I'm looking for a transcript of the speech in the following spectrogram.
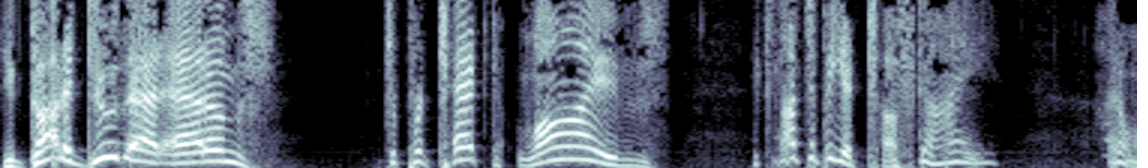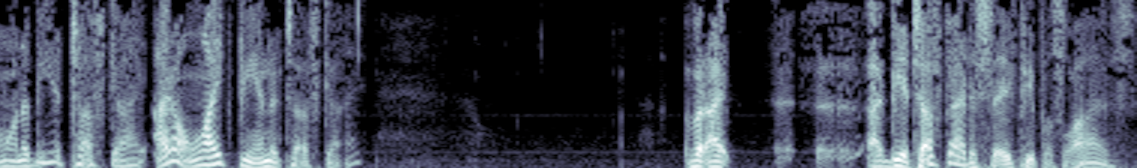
You got to do that, Adams to protect lives. It's not to be a tough guy. I don't want to be a tough guy. I don't like being a tough guy. But I, uh, I'd be a tough guy to save people's lives.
